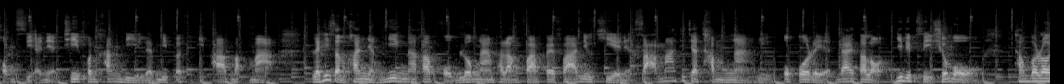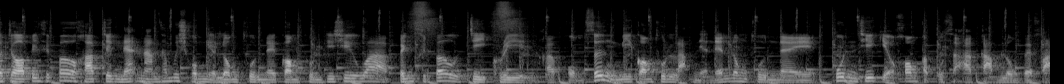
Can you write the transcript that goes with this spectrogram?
ของเสียเนี่ยที่ค่อนข้างดีและมีประสิทธิภาพมาก ๆ และที่สำคัญอย่างยิ่งนะครับผมโรงงานพลังฟ้าไฟฟ้านิวเคลียร์เนี่ยสามารถที่จะทำงานหรือโอเปเรตได้ตลอด 24 ชั่วโมง ทางบลจ Principal ครับจึงแนะนำท่านผู้ชมเนี่ยลงทุนในกองทุนที่ชื่อว่า Principal G Green ครับผมซึ่งมีกองทุนหลักเนี่ยเน้นลงทุนในหุ้นที่เกี่ยวข้องกับอุตสาหกรรมโรงไฟฟ้า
